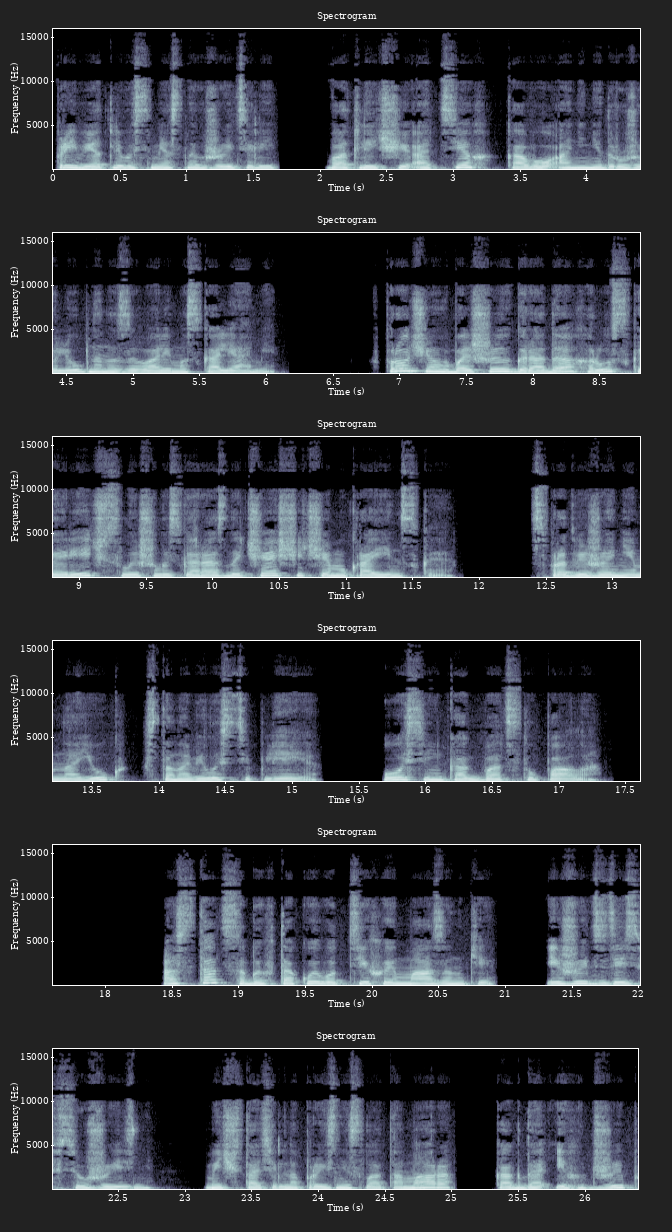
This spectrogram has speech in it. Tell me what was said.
приветливость местных жителей, в отличие от тех, кого они недружелюбно называли москалями. Впрочем, в больших городах русская речь слышалась гораздо чаще, чем украинская. С продвижением на юг становилось теплее. Осень как бы отступала. «Остаться бы в такой вот тихой мазанке и жить здесь всю жизнь», мечтательно произнесла Тамара, когда их джип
